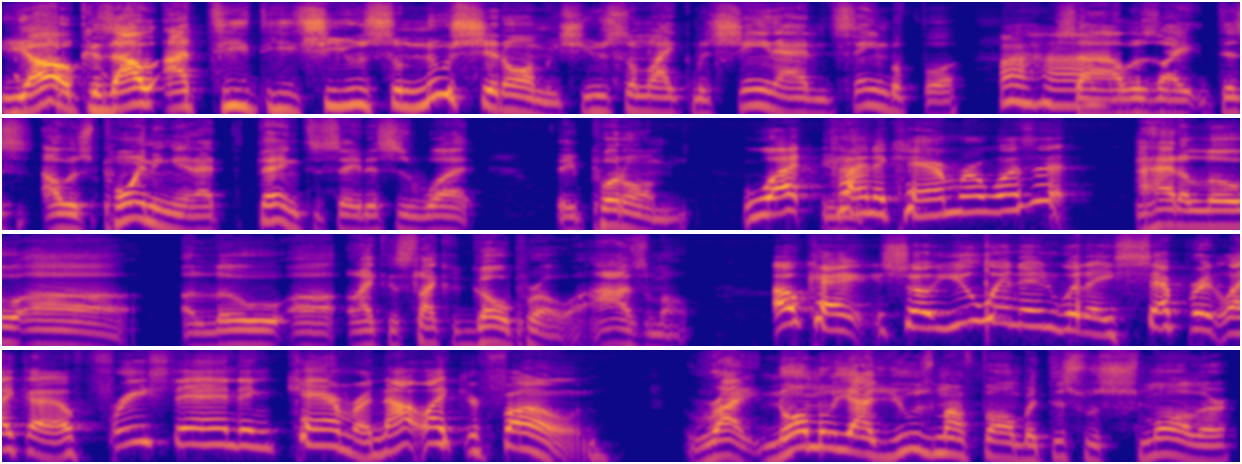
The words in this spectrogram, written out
yo because i i he, he, she used some new shit on me she used some like machine i hadn't seen before uh-huh. So I was like, this. I was pointing it at the thing to say, this is what they put on me. What You know. kind of camera was it? I had a little uh a little uh like it's like a GoPro, a Osmo. Okay, so you went in with a separate, like a freestanding camera, not like your phone. Right. Normally I use my phone, but this was smaller,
